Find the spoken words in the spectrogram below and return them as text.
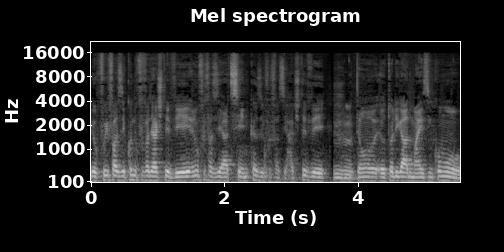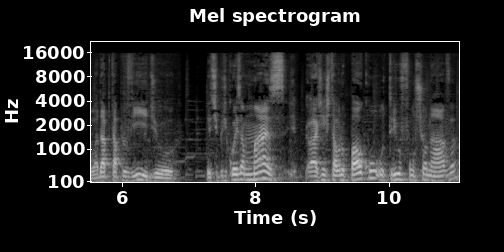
Eu fui fazer, quando eu fui fazer rádio TV, eu não fui fazer artes cênicas, eu fui fazer rádio TV. Então eu tô ligado mais em como adaptar pro vídeo, esse tipo de coisa, mas a gente tava no palco, o trio funcionava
